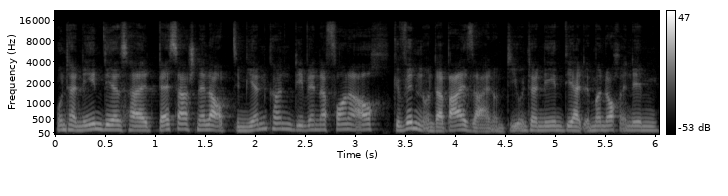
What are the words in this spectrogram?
Unternehmen, die es halt besser, schneller optimieren können, die werden da vorne auch gewinnen und dabei sein. Und die Unternehmen, die halt immer noch in dem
